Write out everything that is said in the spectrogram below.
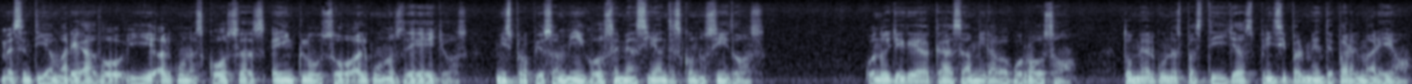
Me sentía mareado y algunas cosas, e incluso algunos de ellos, mis propios amigos, se me hacían desconocidos. Cuando llegué a casa miraba borroso. Tomé algunas pastillas, principalmente para el mareo.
